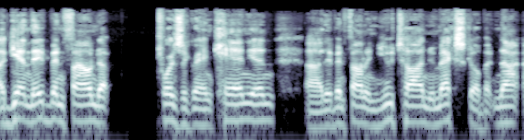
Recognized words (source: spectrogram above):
again, they've been found up towards the Grand Canyon. Uh, they've been found in Utah, New Mexico, but not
